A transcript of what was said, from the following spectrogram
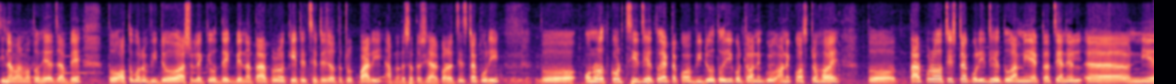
সিনেমার মতো হয়ে যাবে। তো অত বড় ভিডিও আসলে কেউ দেখবে না, তারপরেও কেটে ছেটে যতটুকু পারি আপনাদের সাথে শেয়ার করার চেষ্টা করি। তো অনুরোধ করছি, যেহেতু একটা ভিডিও তৈরি করতে অনেক অনেক কষ্ট হয় তো তারপরেও চেষ্টা করি, যেহেতু আমি একটা চ্যানেল নিয়ে,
